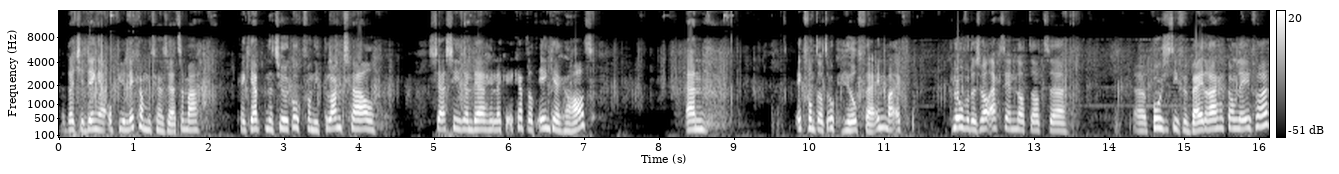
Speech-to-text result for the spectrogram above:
dat je dingen op je lichaam moet gaan zetten, maar Kijk, je hebt natuurlijk ook van die klankschaal sessies en dergelijke. Ik heb dat één keer gehad. En ik vond dat ook heel fijn. Maar ik geloof er dus wel echt in dat dat uh, uh, positieve bijdrage kan leveren.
